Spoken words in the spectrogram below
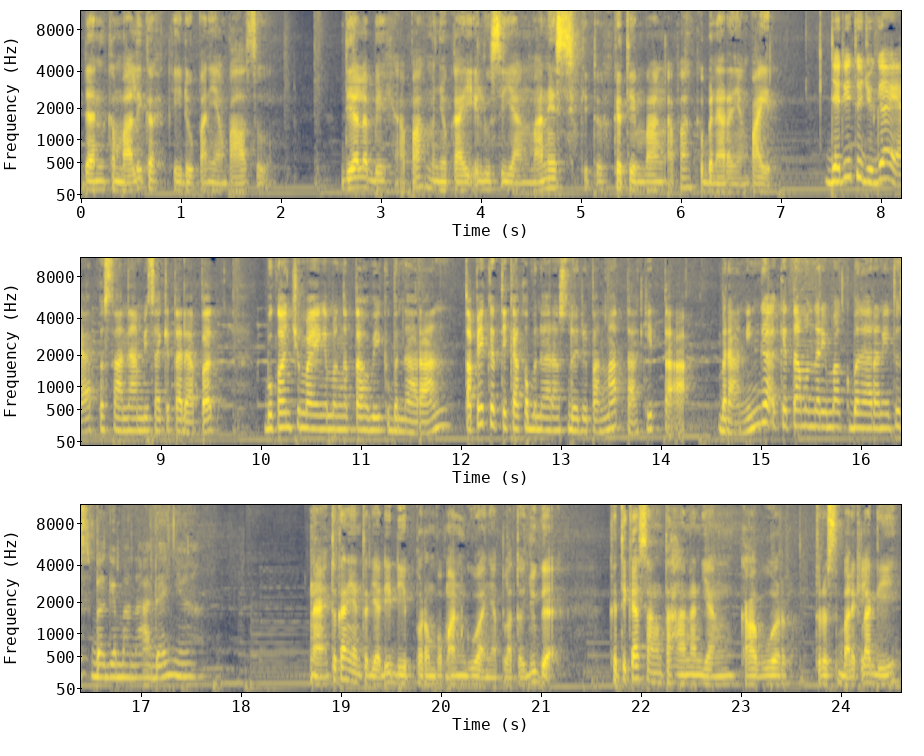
dan kembali ke kehidupan yang palsu. Dia lebih apa menyukai ilusi yang manis gitu ketimbang apa kebenaran yang pahit. Jadi itu juga ya pesan yang bisa kita dapat bukan cuma ingin mengetahui kebenaran, tapi ketika kebenaran sudah di depan mata kita, berani nggak kita menerima kebenaran itu sebagaimana adanya? Nah, itu kan yang terjadi di perumpamaan guanya Plato juga. Ketika sang tahanan yang kabur terus balik lagi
